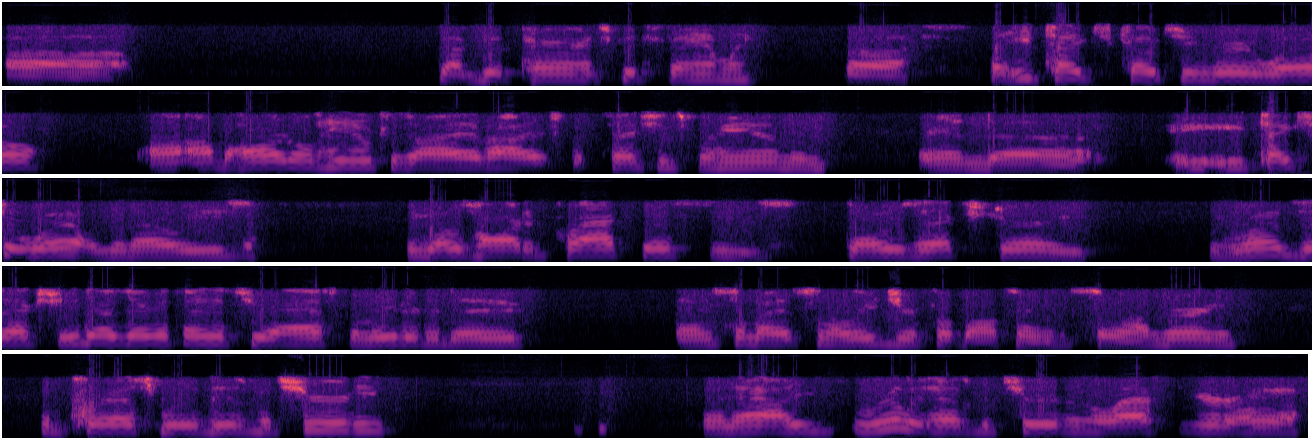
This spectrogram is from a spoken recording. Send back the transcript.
Uh, got good parents, good family. Uh, he takes coaching very well uh, I'm hard on him because I have high expectations for him, and and uh, he, he takes it well. You know, he's he goes hard in practice. He throws extra. He, he runs extra. He does everything that you ask a leader to do, and somebody that's going to lead your football team. So I'm very impressed with his maturity and how he really has matured in the last year and a half.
